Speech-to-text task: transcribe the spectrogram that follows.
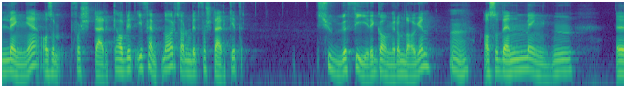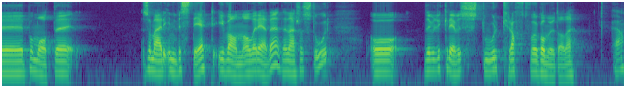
lenge, og som forsterker, har blitt I 15 år så har den blitt forsterket 24 ganger om dagen. Altså den mengden eh, på en måte som er investert i vanen allerede, den er så stor, og det vil kreve stor kraft for å komme ut av det. Ja,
